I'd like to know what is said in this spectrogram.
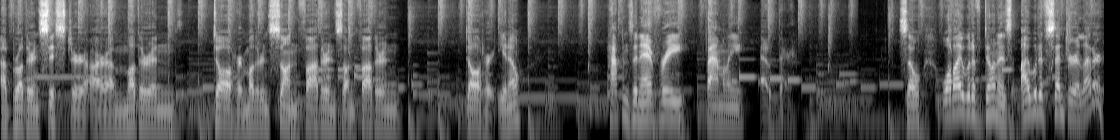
a brother and sister or a mother and daughter, mother and son, father and son, father and daughter, you know? Happens in every family out there. So what I would have done is I would have sent her a letter.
